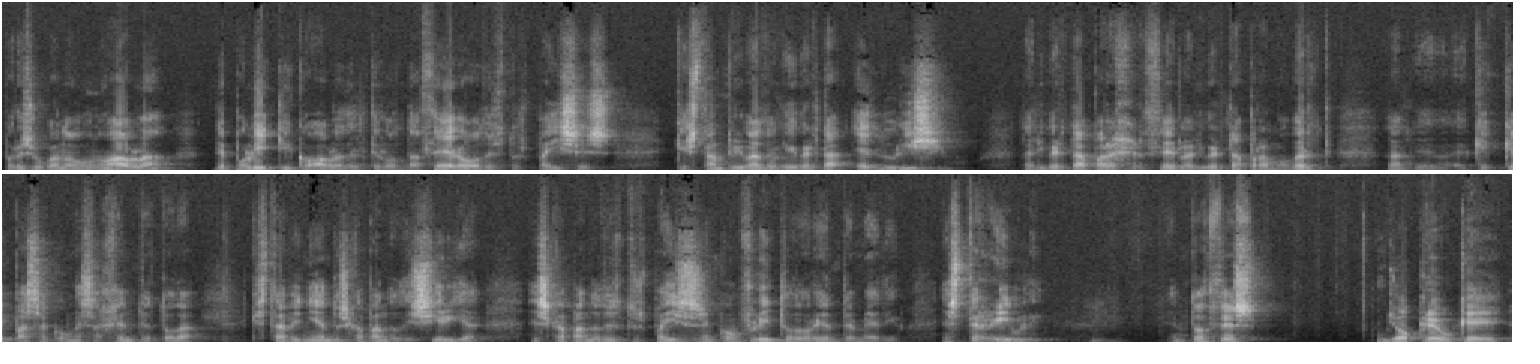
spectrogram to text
por eso cuando uno habla de política o habla del telón de acero o de estos países que están privados de libertad, es durísimo la libertad para ejercer, la libertad para moverte. Eh, ¿Qué, ¿Qué, pasa con esa gente toda que está viniendo, escapando de Siria, escapando de estos países en conflicto de Oriente Medio? Es terrible. Entonces, yo creo que,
